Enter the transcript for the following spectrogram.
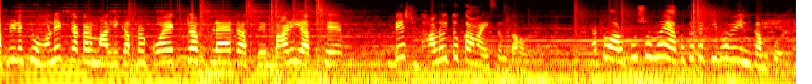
আপনি নাকি অনেক টাকার মালিক, আপনার কয়েকটা ফ্ল্যাট আছে, বাড়ি আছে। বেশ ভালোই তো কামাইছেন তাহলে। এত অল্প সময়ে এত টাকা কীভাবে ইনকাম করলেন?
